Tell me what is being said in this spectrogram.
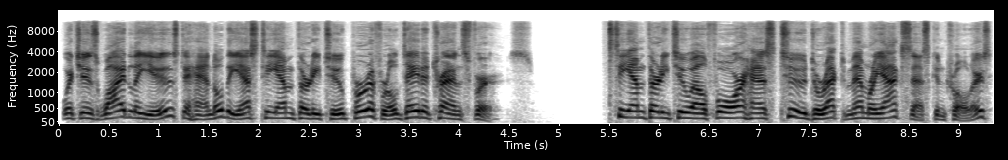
which is widely used to handle the STM32 peripheral data transfers. STM32L4 has two direct memory access controllers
